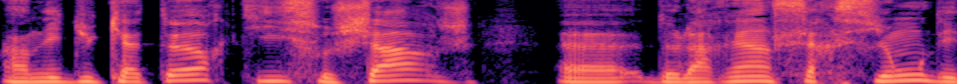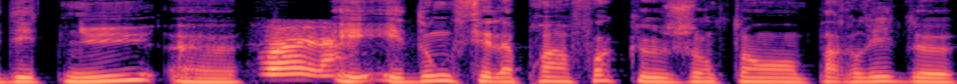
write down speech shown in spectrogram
un éducateur qui se charge de la réinsertion des détenus. Voilà. Et, donc, c'est la première fois que j'entends parler de,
